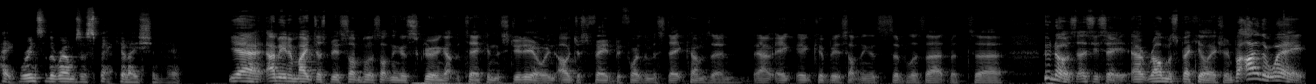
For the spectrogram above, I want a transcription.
hey, we're into the realms of speculation here. Yeah, I mean, it might just be as simple as something as screwing up the take in the studio, and I'll just fade before the mistake comes in. It, it could be something as simple as that, but uh, who knows? As you say, uh, realm of speculation. But either way,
